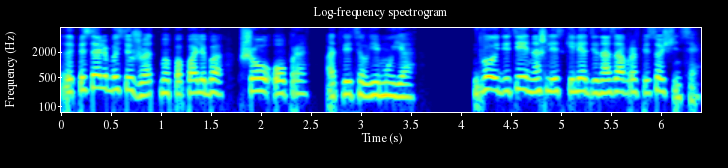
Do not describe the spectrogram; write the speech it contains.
«Записали бы сюжет, мы попали бы в шоу Опра», — ответил ему я. «Двое детей нашли скелет динозавра в песочнице.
